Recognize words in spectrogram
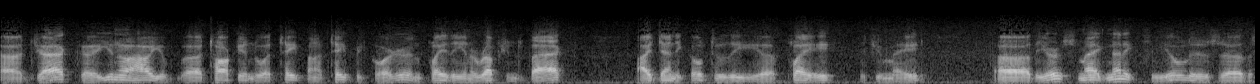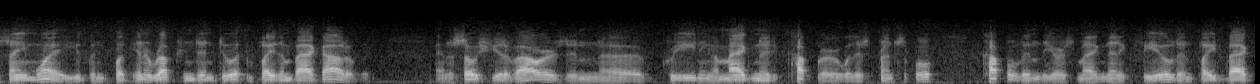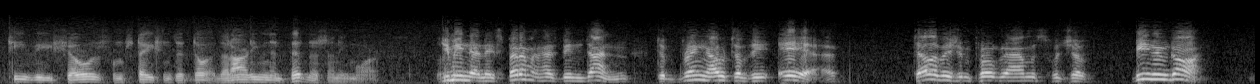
Uh, Jack, uh, you know how you uh, talk into a tape on a tape recorder and play the interruptions back, identical to the uh, play that you made. Uh, the Earth's magnetic field is uh, the same way. You can put interruptions into it and play them back out of it. An associate of ours in uh, creating a magnetic coupler with this principle coupled in the Earth's magnetic field and played back TV shows from stations that, that aren't even in business anymore. Do You mean that an experiment has been done to bring out of the air television programs which have been and gone?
